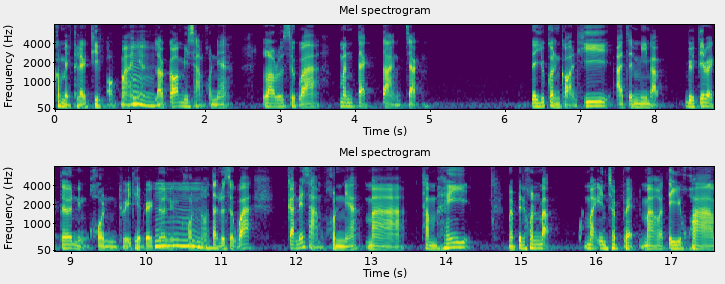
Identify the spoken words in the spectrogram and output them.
Comet Collective ออกมาเนี่ยอืมแล้วก็มี 3 คนเนี้ย เรารู้สึกว่ามันแตกต่างจาก ในยุคก่อนๆที่อาจจะมีแบบ Beauty Director หนึ่งคน Creative Director หนึ่งคนเนาะแต่รู้สึกว่าการได้ 3 คนเนี้ยมาทำให้เหมือนเป็นคนแบบมา interpret มาตีความ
